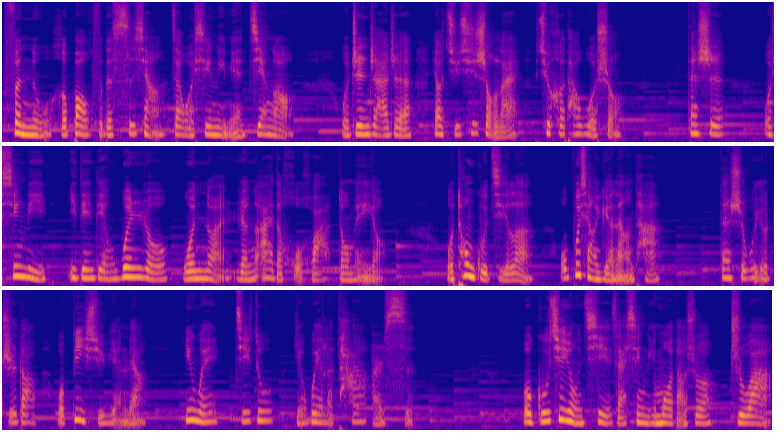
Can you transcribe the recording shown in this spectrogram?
愤怒和报复的思想在我心里面煎熬，我挣扎着要举起手来去和他握手，但是。我心里一点点温柔、温暖、仁爱的火花都没有，我痛苦极了。我不想原谅他，但是我又知道我必须原谅，因为基督也为了他而死。我鼓起勇气在心里默祷说：“主啊，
